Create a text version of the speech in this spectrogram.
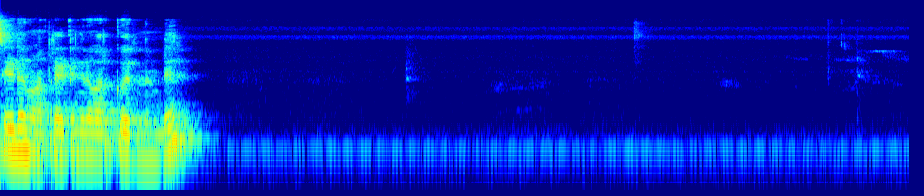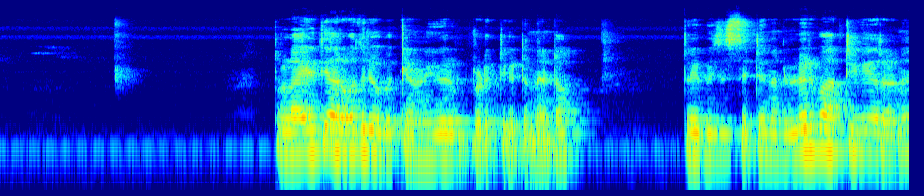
സൈഡ് മാത്രമായിട്ട് ഇങ്ങനെ വർക്ക് വരുന്നുണ്ട്. തൊള്ളായിരത്തി അറുപത് രൂപയ്ക്കാണ് ഈ ഒരു പ്രൊഡക്റ്റ് കിട്ടുന്നത് കേട്ടോ. ത്രീ പീസസ് സെറ്റ് നല്ലൊരു പാർട്ടി വെയർ ആണ്.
